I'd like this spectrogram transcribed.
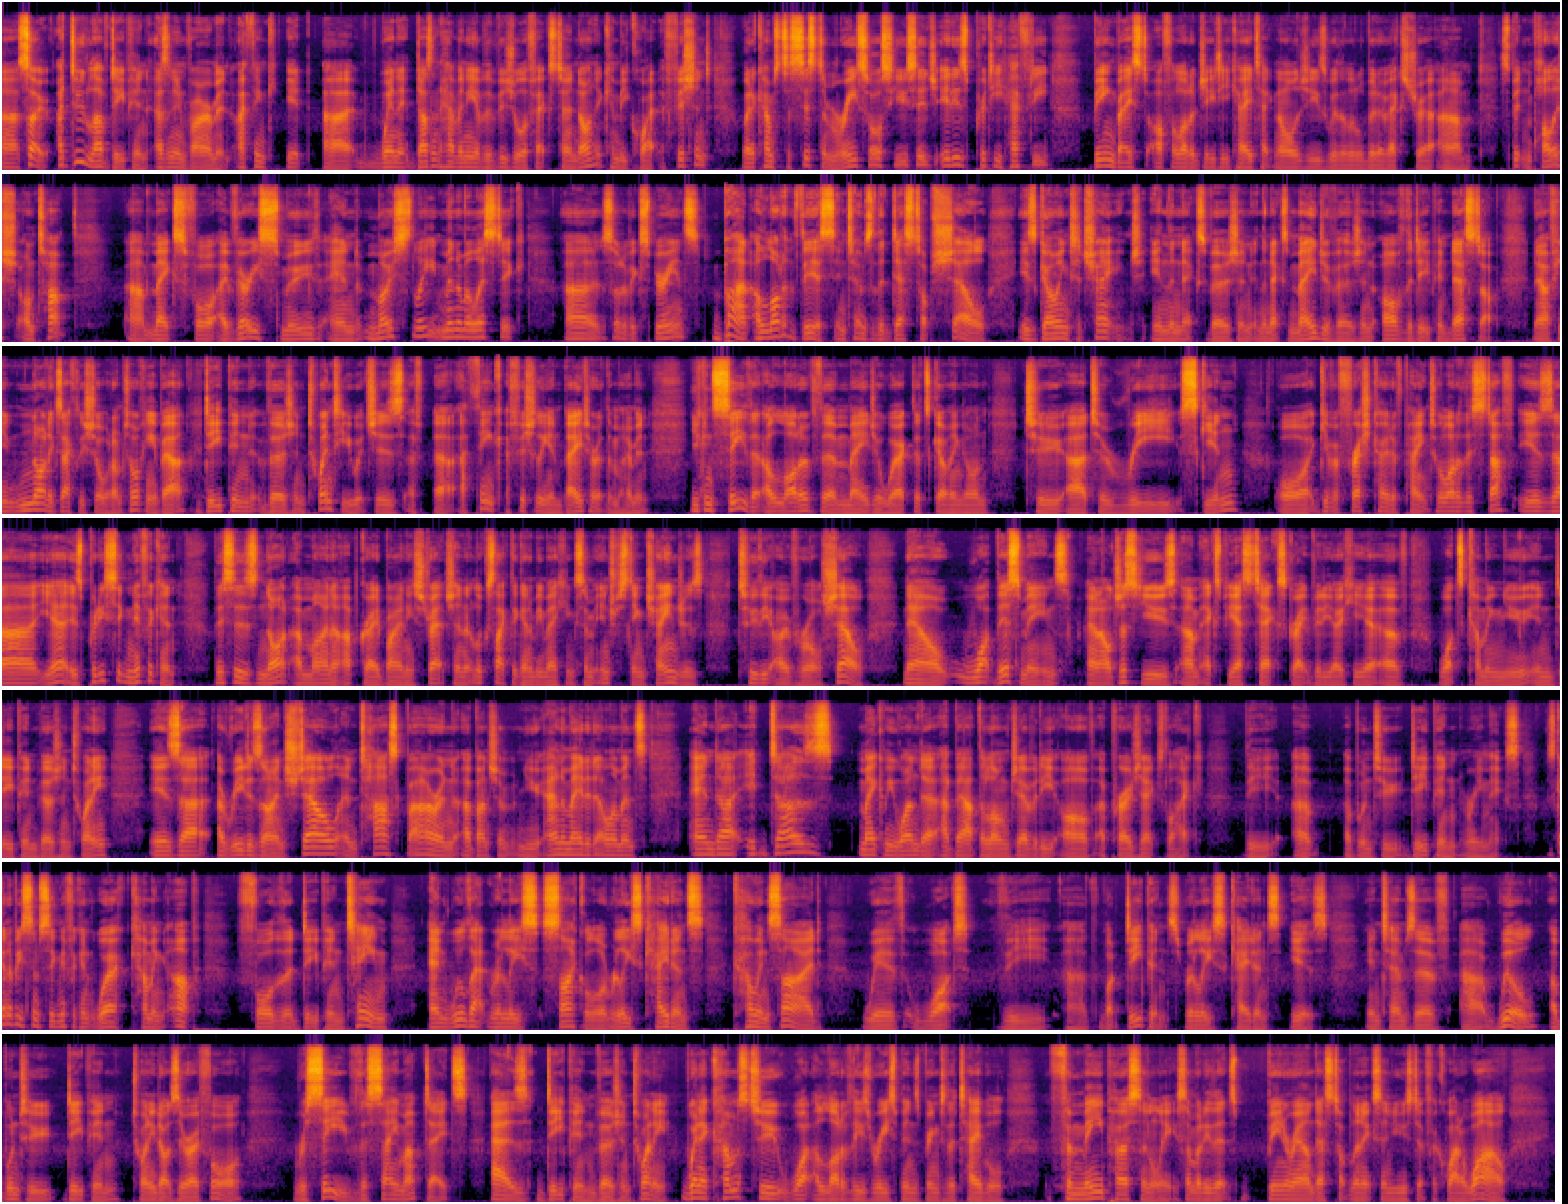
Uh, so I do love Deepin as an environment. I think it, uh, when it doesn't have any of the visual effects turned on, it can be quite efficient. When it comes to system resource usage, it is pretty hefty, being based off a lot of GTK technologies with a little bit of extra um, spit and polish on top, uh, makes for a very smooth and mostly minimalistic uh, sort of experience. But a lot of this, in terms of the desktop shell, is going to change in the next version, in the next major version of the Deepin desktop. Now, if you're not exactly sure what I'm talking about, Deepin version 20, which is, uh, uh, I think, officially in beta at the moment, you can see that a lot of the major work that's going on to uh, to reskin or give a fresh coat of paint to a lot of this stuff is uh, yeah is pretty significant. This is not a minor upgrade by any stretch, and it looks like they're going to be making some interesting changes to the overall shell. Now, what this means, and I'll just use um, XPS Tech's great video here of what's coming new in Deepin version 20, is uh, a redesigned shell and taskbar and a bunch of new animated elements. And uh, it does make me wonder about the longevity of a project like the uh, Ubuntu Deepin remix. There's going to be some significant work coming up for the Deepin team, and will that release cycle or release cadence coincide with what the uh, what Deepin's release cadence is in terms of uh, will Ubuntu Deepin 20.04 receive the same updates as Deepin version 20. When it comes to what a lot of these respins bring to the table, for me personally, somebody that's been around desktop Linux and used it for quite a while,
